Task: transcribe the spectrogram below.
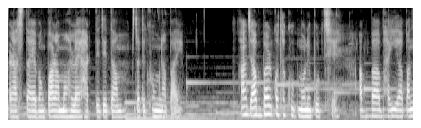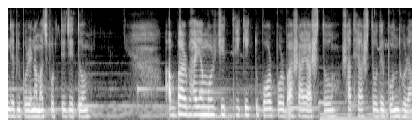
রাস্তায় এবং পাড়া মহলায় হাঁটতে যেতাম যাতে ঘুম না পায়। আজ আব্বার কথা খুব মনে পড়ছে। আব্বা ভাইয়া পাঞ্জাবি পরে নামাজ পড়তে যেত। আব্বার ভাইয়া মসজিদ থেকে একটু পর পর বাসায় আসতো, সাথে আসতো ওদের বন্ধুরা।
